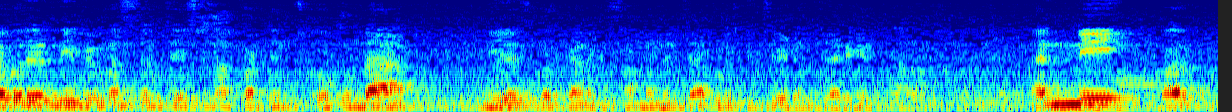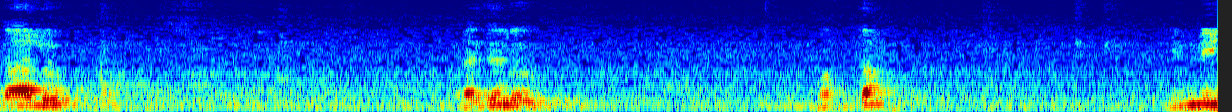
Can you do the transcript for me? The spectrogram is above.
ఎవరెన్ని విమర్శలు చేసినా పట్టించుకోకుండా నియోజకవర్గానికి సంబంధించి అభివృద్ధి చేయడం జరిగింది. అన్ని వర్గాలు ప్రజలు మొత్తం ఇన్ని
